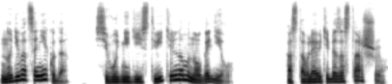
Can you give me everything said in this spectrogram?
«Но деваться некуда. Сегодня действительно много дел. Оставляю тебя за старшую,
